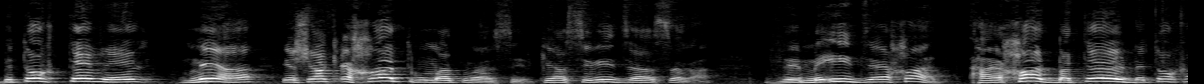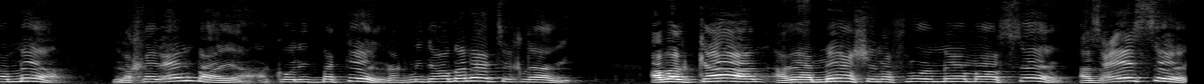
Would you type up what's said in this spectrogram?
בתוך תבל מאה יש רק אחד תרומת מעשר, כי עשירית זה עשרה ומאית זה אחד. האחד בטל בתוך המאה ולכן אין בעיה, הכל יתבטל, רק מדי רבנן צריך להרים. אבל כאן, הרי המאה שנפלו הם מאה מעשר, אז עשר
